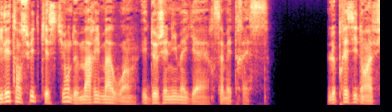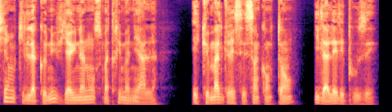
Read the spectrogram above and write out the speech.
Il est ensuite question de Marie Maouin et d'Eugénie Meyer, sa maîtresse. Le président affirme qu'il l'a connue via une annonce matrimoniale et que malgré ses cinquante ans, il allait l'épouser.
